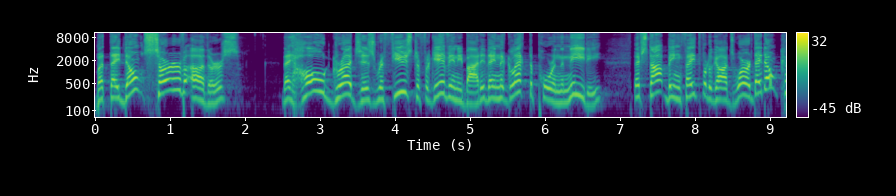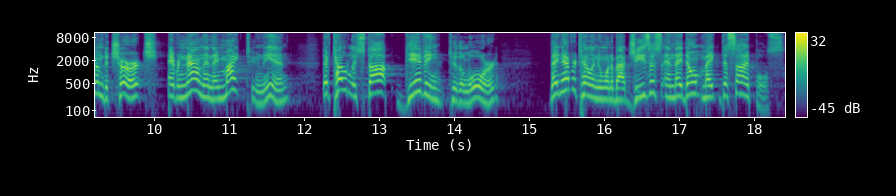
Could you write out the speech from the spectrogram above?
But they don't serve others. They hold grudges, refuse to forgive anybody. They neglect the poor and the needy. They've stopped being faithful to God's word. They don't come to church. Every now and then they might tune in. They've totally stopped giving to the Lord. They never tell anyone about Jesus and they don't make disciples.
